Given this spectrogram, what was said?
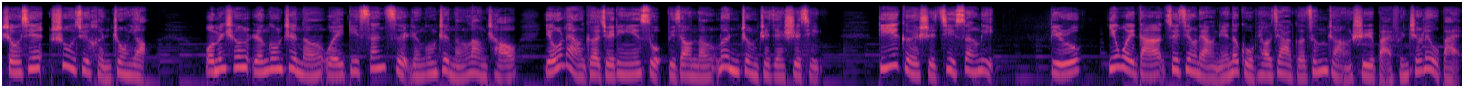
首先，数据很重要。我们称人工智能为第三次人工智能浪潮，有两个决定因素比较能论证这件事情。第一个是计算力，比如英伟达最近两年的股票价格增长是百分之六百，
